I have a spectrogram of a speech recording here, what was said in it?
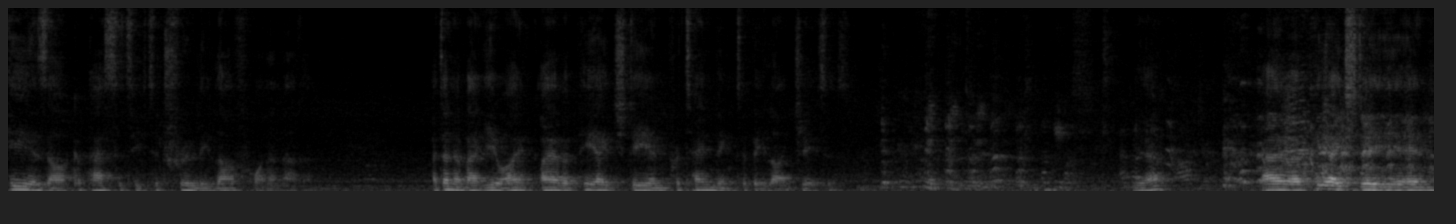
He is our capacity to truly love one another. I don't know about you, I, I have a PhD in pretending to be like Jesus. Yeah? I have a PhD in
